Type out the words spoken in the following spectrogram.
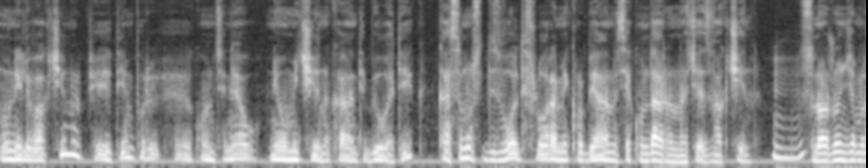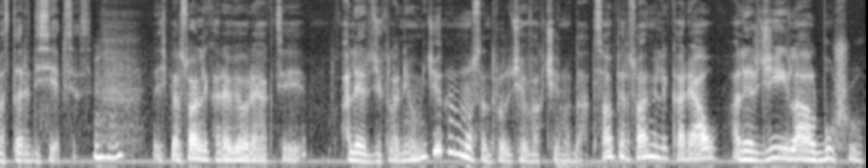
unele vaccinuri pe timpuri eh, conțineau neomicină ca antibiotic ca să nu se dezvolte flora microbiană secundară în acest vaccin, Mhm. să nu ajungem la stări de sepsis. Uh-huh. Deci persoanele care aveau reacție alergică la neomicină nu se introduce vaccinul dat. Sau persoanele care au alergii la albușul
